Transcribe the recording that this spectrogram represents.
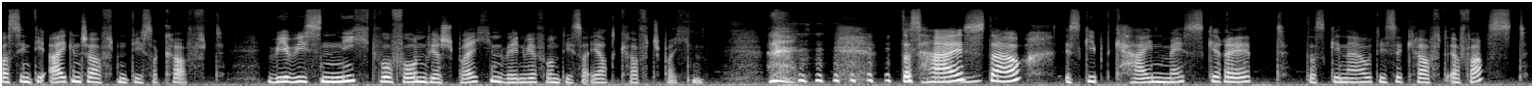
was sind die Eigenschaften dieser Kraft. Wir wissen nicht, wovon wir sprechen, wenn wir von dieser Erdkraft sprechen. das heißt auch, es gibt kein Messgerät, das genau diese Kraft erfasst.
